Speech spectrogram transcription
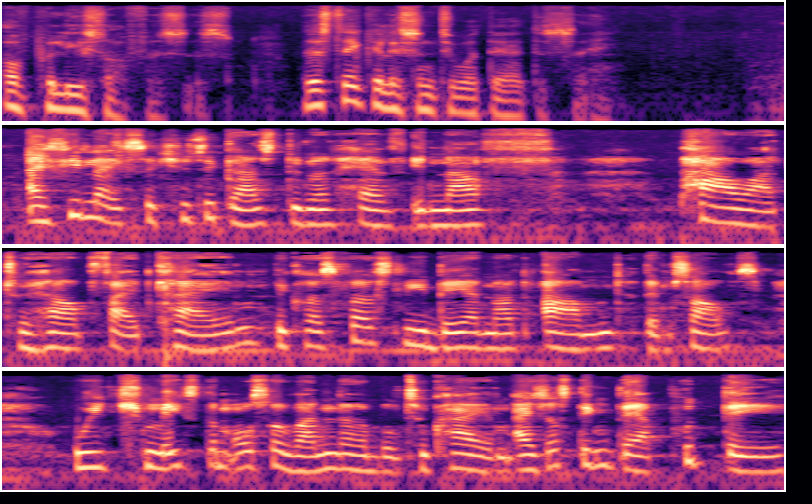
of police officers? Let's take a listen to what they had to say. I feel like security guards do not have enough power to help fight crime because, firstly, they are not armed themselves, which makes them also vulnerable to crime. I just think they are put there,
